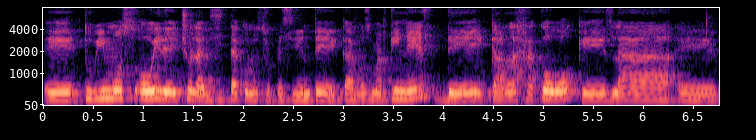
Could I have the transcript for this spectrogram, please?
Eh, tuvimos hoy, de hecho, la visita con nuestro presidente Carlos Martínez de Carla Jacobo, que es la eh,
